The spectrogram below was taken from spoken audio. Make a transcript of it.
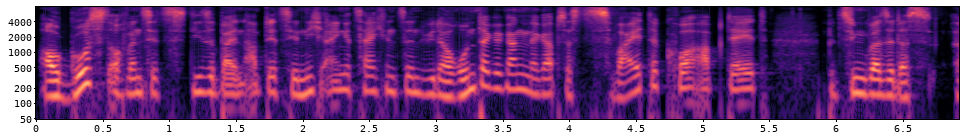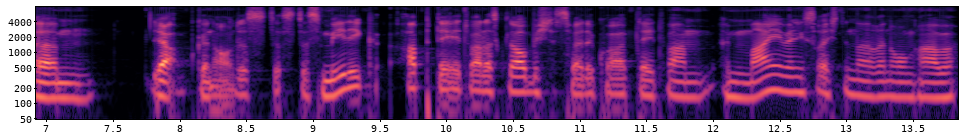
August, auch wenn es jetzt diese beiden Updates hier nicht eingezeichnet sind, wieder runtergegangen. Da gab es das zweite Core Update, beziehungsweise das ähm, ja, genau, das, das, das Medic-Update war das, glaube ich. Das zweite Core-Update war im, im Mai, wenn ich es recht in Erinnerung habe.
